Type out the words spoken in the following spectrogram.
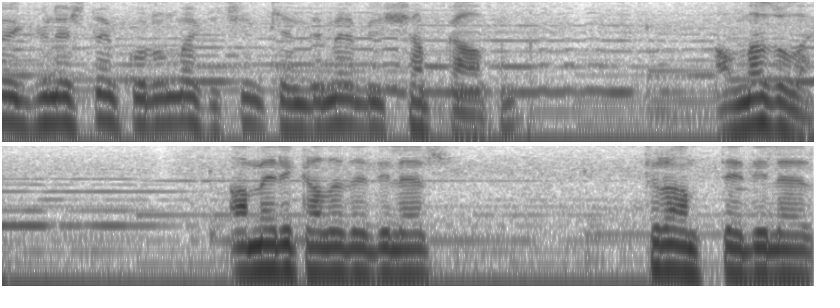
ve güneşten korunmak için kendime bir şapka aldım. Almaz olaydı. Amerikalı dediler, Trump dediler,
